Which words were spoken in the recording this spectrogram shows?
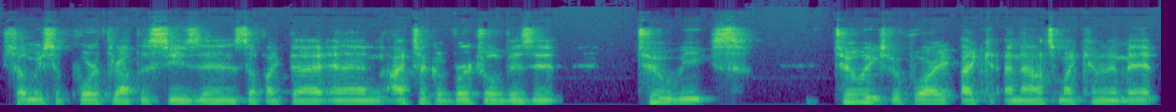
showed me support throughout the season and stuff like that, and I took a virtual visit two weeks two weeks before I, I announced my commitment,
